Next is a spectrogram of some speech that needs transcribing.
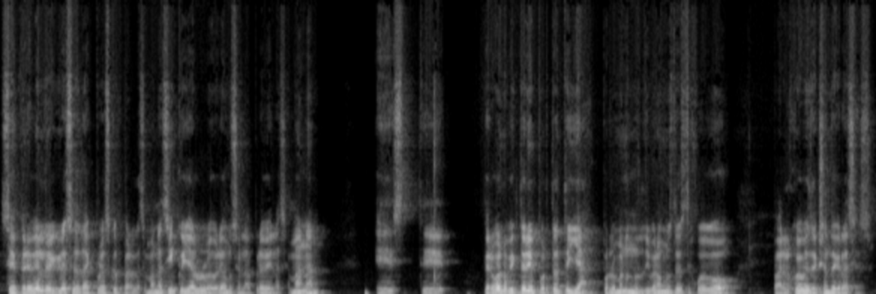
Se prevé el regreso de Dak Prescott para la semana 5. Ya lo logramos en la previa de la semana. Este, pero bueno, victoria importante ya. Por lo menos nos libramos de este juego para el jueves de Acción de Gracias.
